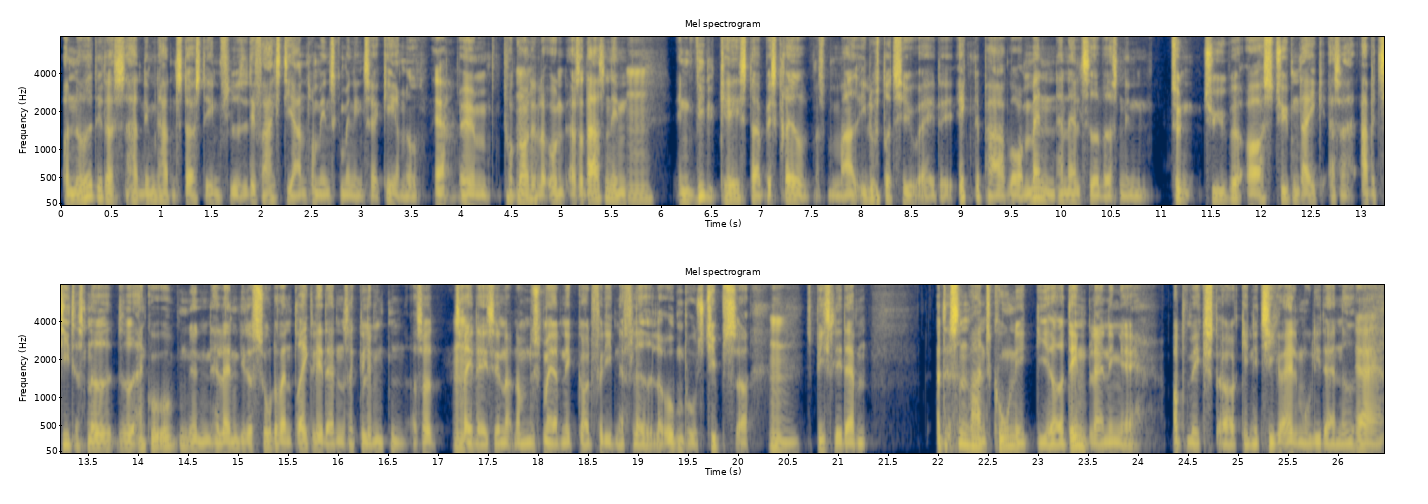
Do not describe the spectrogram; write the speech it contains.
Og noget af det, der har, nemlig har den største indflydelse, det er faktisk de andre mennesker, man interagerer med. Ja. Øhm, på godt mm. eller ondt. Altså der er sådan en, mm. en vild case, der er beskrevet altså meget illustrativ af et øh, ægtepar, hvor manden, han altid har været sådan en tynd type, og også typen, der ikke, altså appetit og sådan noget, du ved, han kunne åbne en halvanden liter sodavand, drikke lidt af den, så glemme den, og så tre mm. dage senere, når nu smager den ikke godt, fordi den er flad, eller åben på chips, og mm. spise lidt af dem. Og det, sådan var hans kone ikke gearet, og det er en blanding af opvækst og genetik og alt muligt andet. Ja, ja,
